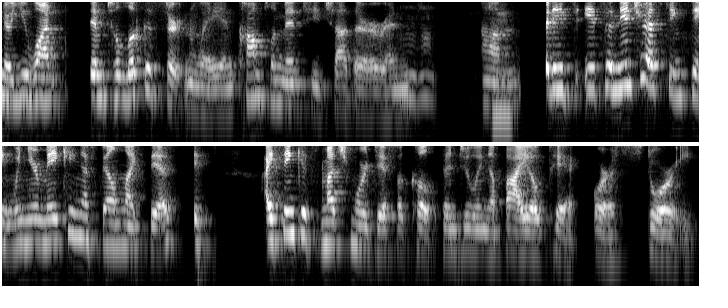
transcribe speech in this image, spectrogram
know, you want them to look a certain way and complement each other and mm-hmm. um, but it's it's an interesting thing when you're making a film like this it's i think it's much more difficult than doing a biopic or a story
